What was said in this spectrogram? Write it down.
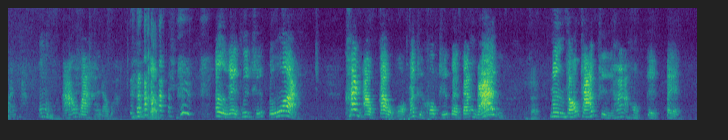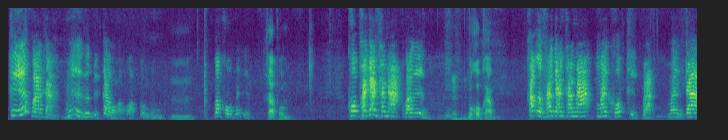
มันอืมเอาว่าให้เราบอก ครับ เออเลขมีสิบตัวขั้นเอาเก้าออกมันคือครบสิบแบบจังไรครับหนึ่งสองสามสี่ห้าหกเจ็ดแปดเทียบมาค่ะมือคือติดเก้าเอาออกตัวหนึงอืมว่าครบได้อื่นครับผมครบพยัญชนะว่าอื่นบ่ครบครับ เขาเออพยัญชนะไม่ครบสิบหลักไม่ได้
